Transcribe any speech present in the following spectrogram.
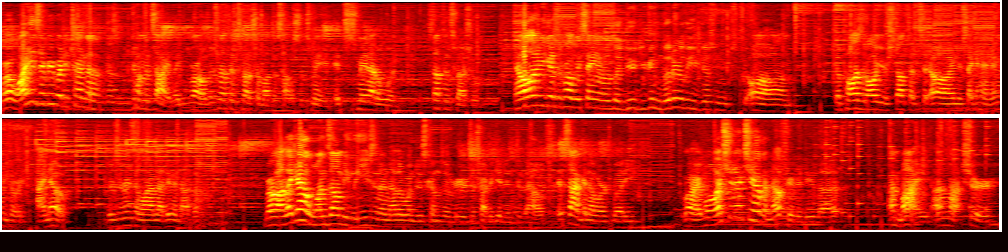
Bro, why is everybody trying to just come inside? Like, bro, there's nothing special about this house. It's made. It's just made out of wood. It's nothing special. Now, a lot of you guys are probably saying, it was like, dude, you can literally just um, deposit all your stuff that's uh, in your secondhand inventory. I know. There's a reason why I'm not doing that, though. Bro, I like how one zombie leaves and another one just comes over here to try to get into the house. It's not gonna work, buddy. Alright, well, I should actually have enough here to do that. I might. I'm not sure.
